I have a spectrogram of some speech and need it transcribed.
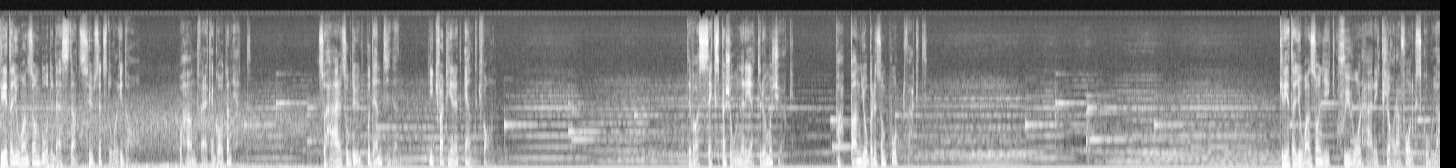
Greta Johansson bodde där stadshuset står idag, på Hantverkargatan 1. Så här såg det ut på den tiden, i kvarteret Eldkvarn. Det var sex personer i ett rum och kök. Pappan jobbade som portvakt. Greta Johansson gick sju år här i Klara folkskola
